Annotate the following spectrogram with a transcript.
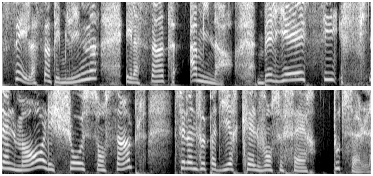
c'est la Sainte Emeline et la Sainte Amina. Bélier, si finalement les choses sont simples, cela ne veut pas dire qu'elles vont se faire toutes seules.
